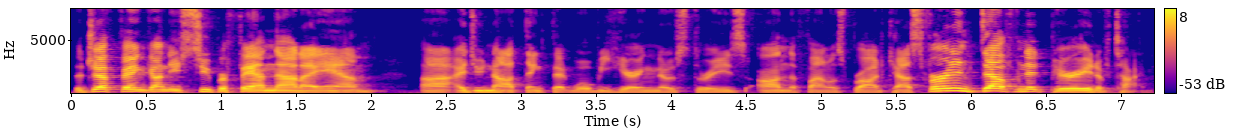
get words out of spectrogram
the Jeff Van Gundy super fan that I am, uh, I do not think that we'll be hearing those threes on the finals broadcast for an indefinite period of time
